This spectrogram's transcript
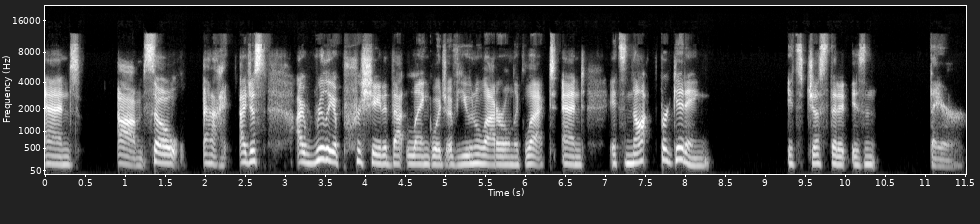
And um, so and I, I just i really appreciated that language of unilateral neglect and it's not forgetting it's just that it isn't there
